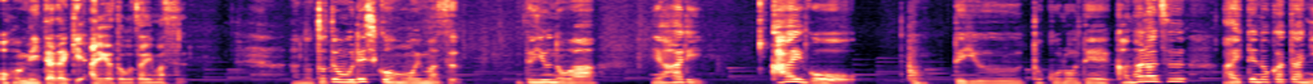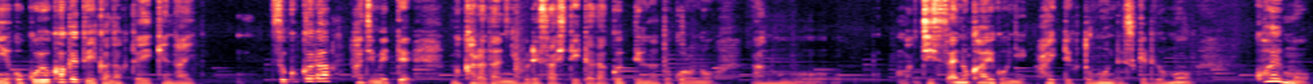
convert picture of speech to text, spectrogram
お褒めいただきありがとうございます。あのとても嬉しく思います。っていうのはやはり介護っていうところで必ず相手の方にお声をかけていかなくてはいけないそこから初めて、まあ、体に触れさせていただくっていうようなところの、あのまあ、実際の介護に入っていくと思うんですけれども声も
